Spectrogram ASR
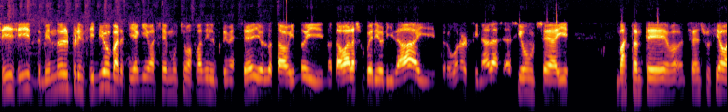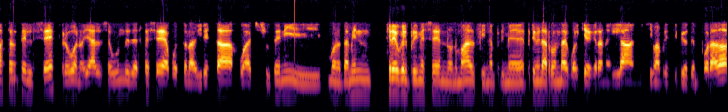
Sí, sí, viendo el principio parecía que iba a ser mucho más fácil el primer set, yo lo estaba viendo y notaba la superioridad, y pero bueno, al final ha, sido un set ahí bastante, se ha ensuciado bastante el set, pero bueno, ya el segundo y tercer set ha puesto la directa, ha jugado su tenis y bueno, también creo que el primer set es normal, final, primer, primera ronda de cualquier gran slam, encima a principio de temporada,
